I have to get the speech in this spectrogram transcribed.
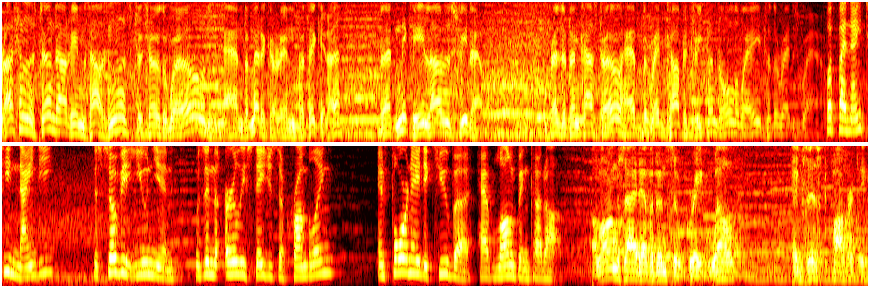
Russians turned out in thousands to show the world, and America in particular, that Nicky loves Fidel. President Castro had the red carpet treatment all the way to the Red Square. But by 1990, the Soviet Union was in the early stages of crumbling, and foreign aid to Cuba had long been cut off. Alongside evidence of great wealth, exists poverty,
